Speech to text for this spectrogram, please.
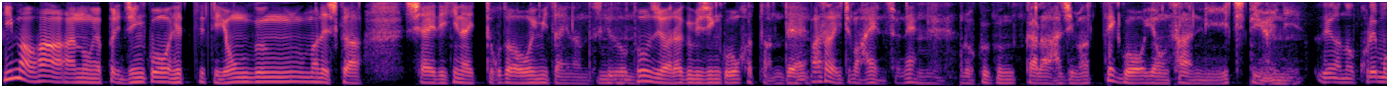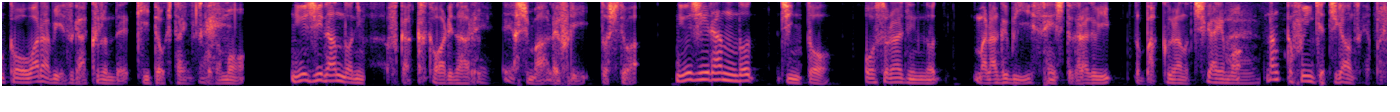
今は、あの、やっぱり人口減ってて4軍までしか試合できないってことが多いみたいなんですけど、うん。当時はラグビー人口多かったんで、朝が一番早いんですよね。6軍から始まって、5、4、3、2、1っていうふうに。であのこれもこうワラビーズが来るんで聞いておきたいんですけども、ニュージーランドに深く関わりのある八島レフリーとしてはニュージーランド人とオーストラリア人の、まあ、ラグビー選手とかラグビーのバックグラウンドの違いも、はい。なんか雰囲気が違うんですかやっぱり。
